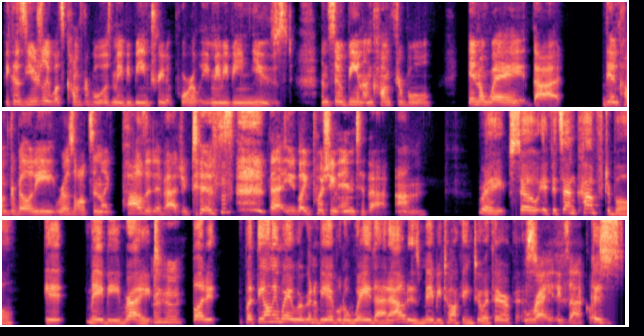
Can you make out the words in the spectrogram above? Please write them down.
Because usually what's comfortable is maybe being treated poorly, maybe being Yes. used. And so being uncomfortable in a way that the uncomfortability results in like positive adjectives that you like pushing into that. Um Right. So if it's uncomfortable, it may be right, mhm. but it but the only way we're going to be able to weigh that out is maybe talking to a therapist. Right, exactly. Because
